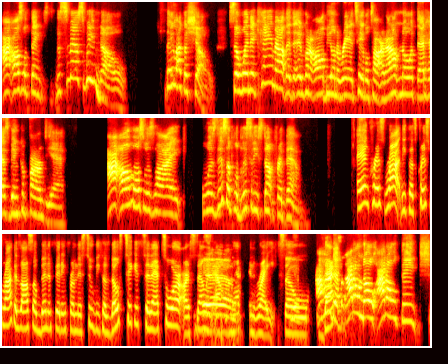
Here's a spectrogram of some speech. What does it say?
I also think the Smiths, we know they like a show. So when it came out that they were going to all be on the red table talk, and I don't know if that has been confirmed yet, I almost was like, was this a publicity stunt for them? and chris rock because chris rock is also benefiting from this too because those tickets to that tour are selling Yeah. out left and right so I heard that, but I don't know. I don't think sh-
